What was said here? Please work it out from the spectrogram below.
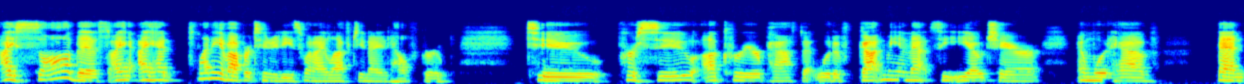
I saw this, I, I had plenty of opportunities when I left UnitedHealth Group to pursue a career path that would have gotten me in that CEO chair and would have been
